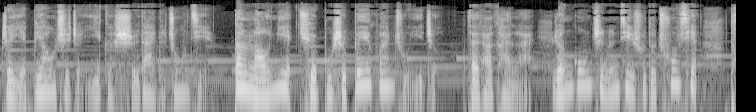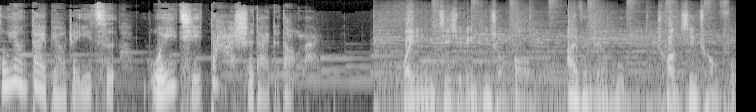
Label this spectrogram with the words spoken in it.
这也标志着一个时代的终结。但老聂却不是悲观主义者，在他看来，人工智能技术的出现同样代表着一次围棋大时代的到来。欢迎继续聆听《守候爱问人物》。创新创富，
